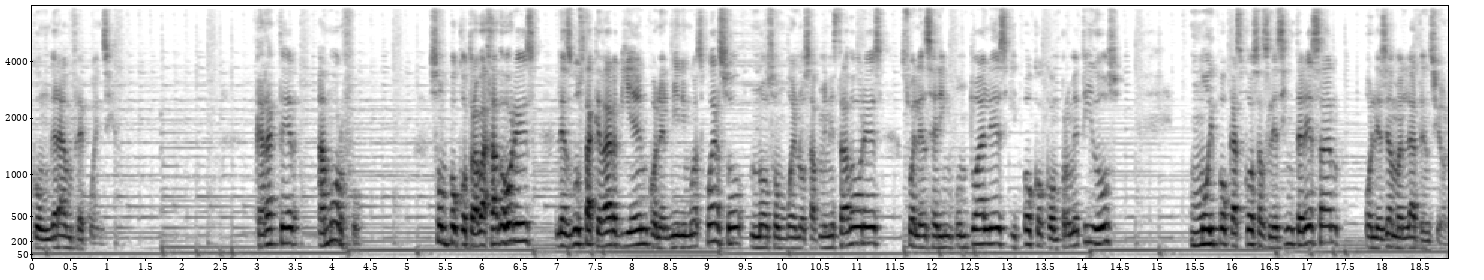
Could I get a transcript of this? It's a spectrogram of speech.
con gran frecuencia. Carácter amorfo. Son poco trabajadores, les gusta quedar bien con el mínimo esfuerzo, no son buenos administradores, suelen ser impuntuales y poco comprometidos, muy pocas cosas les interesan o les llaman la atención.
